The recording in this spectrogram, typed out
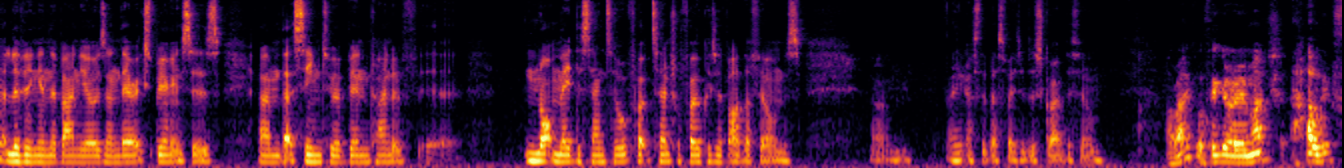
uh, living in the banlieues and their experiences um, that seem to have been kind of uh, not made the central fo- central focus of other films. Um, I think that's the best way to describe the film. All right. Well, thank you very much, Alex,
